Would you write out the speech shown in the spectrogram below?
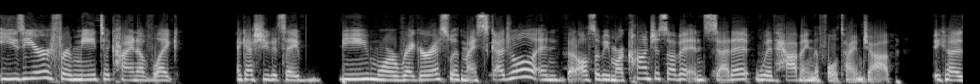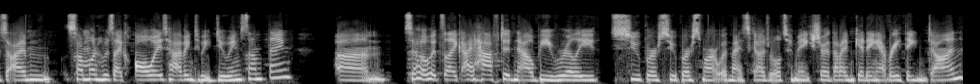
easier for me to kind of like, I guess you could say, be more rigorous with my schedule and but also be more conscious of it and set it with having the full-time job because I'm someone who's like always having to be doing something. Um, so it's like I have to now be really super, super smart with my schedule to make sure that I'm getting everything done.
